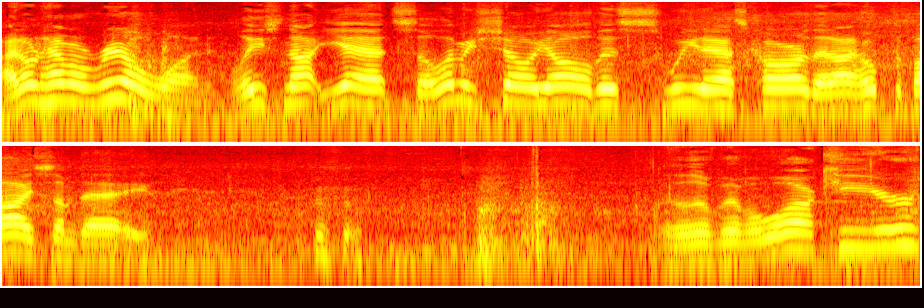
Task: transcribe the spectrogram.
I don't have a real one, at least not yet. So let me show y'all this sweet ass car that I hope to buy someday. a little bit of a walk here.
